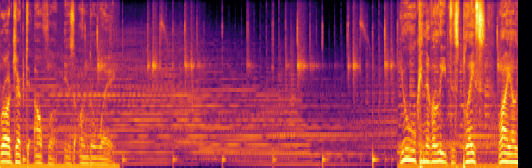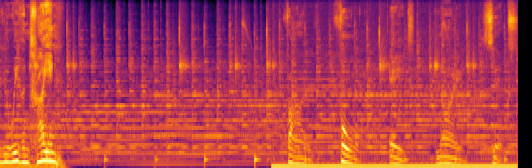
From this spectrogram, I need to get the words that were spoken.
Project Alpha is underway. You can never leave this place. Why are you even trying? Five, four, eight, nine, six.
